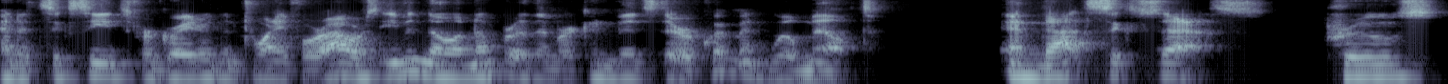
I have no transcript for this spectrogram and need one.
And it succeeds for greater than 24 hours, even though a number of them are convinced their equipment will melt. And that success proves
